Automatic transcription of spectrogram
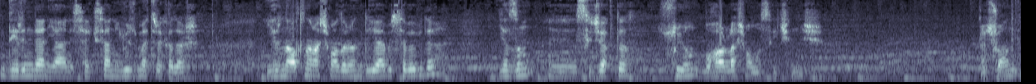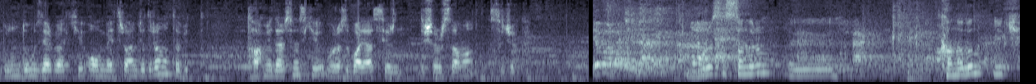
derinden yani 80-100 metre kadar yerin altından açmaların diğer bir sebebi de yazın e, sıcakta suyun buharlaşmaması içinmiş. Yani şu an bulunduğumuz yer belki 10 metre ancadır ama tabi tahmin edersiniz ki burası bayağı serin. Dışarısı ama sıcak. Burası sanırım e, kanalın ilk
